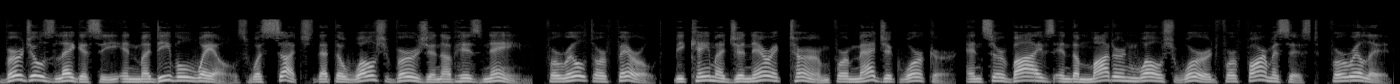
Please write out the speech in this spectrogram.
Virgil's legacy in medieval Wales was such that the Welsh version of his name, Fferyllt or Pheryllt, became a generic term for magic worker, and survives in the modern Welsh word for pharmacist, Fferyllydd.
